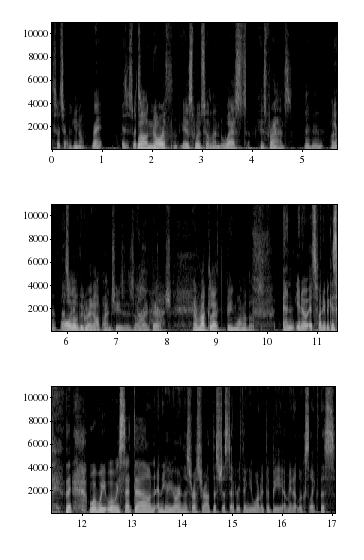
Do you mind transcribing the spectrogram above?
Switzerland, you know, right? Is it Switzerland? well, north is Switzerland, west is France. Mm-hmm. But yeah, all right. of the great alpine cheeses are Oh right there. gosh. And raclette being one of those. And you know, it's funny because they, when we when we sat down, and here you are in this restaurant that's just everything you want it to be. I mean, it looks like this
